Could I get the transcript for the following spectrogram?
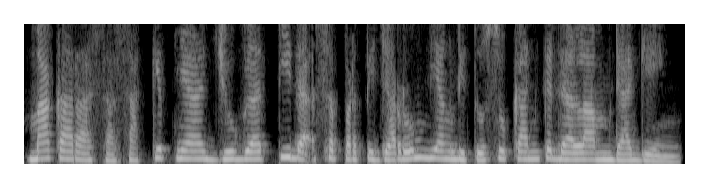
maka rasa sakitnya juga tidak seperti jarum yang ditusukkan ke dalam daging.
